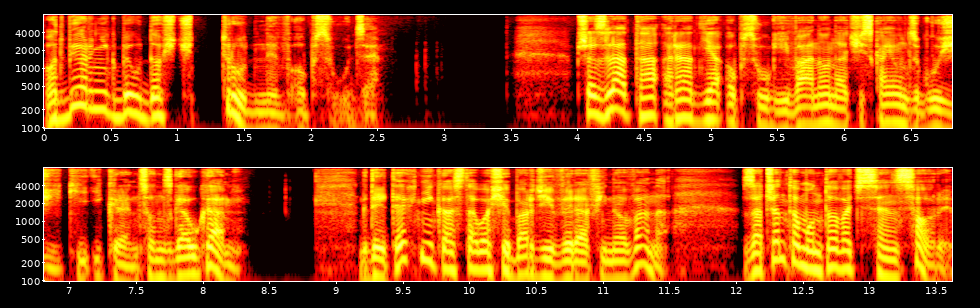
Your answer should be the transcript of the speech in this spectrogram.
Odbiornik był dość trudny w obsłudze. Przez lata radia obsługiwano naciskając guziki i kręcąc gałkami. Gdy technika stała się bardziej wyrafinowana, zaczęto montować sensory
